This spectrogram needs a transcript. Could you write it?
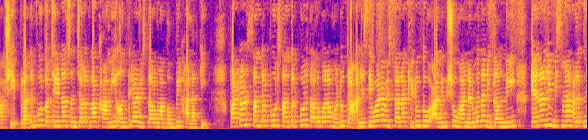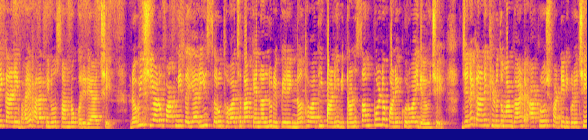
આક્ષેપ. રાધનપુર કચેરીના સંચાલકના ખામી, અંતરિયાળ વિસ્તારોમાં ગંભીર હાલાકી. પાટણ સાંતલપુર સાંતલપુર તાલુકાના વડોદરા અને સેવાડા વિસ્તારના ખેડૂતો આ દિવસોમાં નર્મદા નિગમની કેનાલની બિસ્માર હાલતને કારણે ભારે હાલાકીનો સામનો કરી રહ્યા છે. રવિ શિયાળુ પાકની તૈયારી શરૂ થવા છતાં કેનાલનું રિપેરિંગ ન થવાથી પાણી વિતરણ સંપૂર્ણપણે ખોરવાઈ ગયું છે. જેને કારણે ખેડૂતોમાં ગાઢ આક્રોશ ફાટી નીકળ્યો છે.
